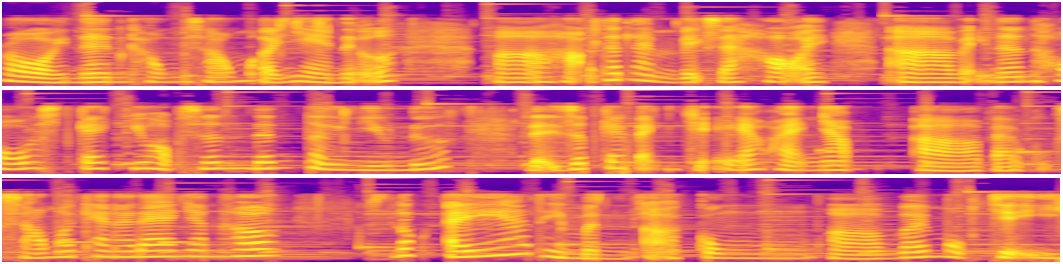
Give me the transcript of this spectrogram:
rồi nên không sống ở nhà nữa. À, họ thích làm việc xã hội à, vậy nên host các du học sinh đến từ nhiều nước để giúp các bạn trẻ hòa nhập à, vào cuộc sống ở Canada nhanh hơn. Lúc ấy thì mình ở cùng với một chị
